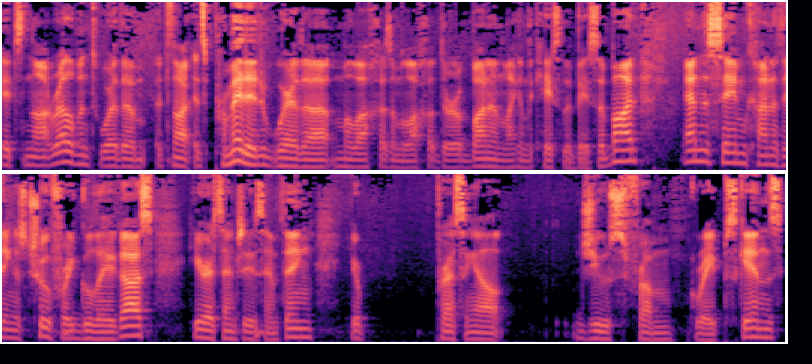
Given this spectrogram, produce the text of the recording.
it's not relevant where the it's not it's permitted where the malacha is a malacha durabanan, like in the case of the Beis Habad, and the same kind of thing is true for Igule. Here, essentially the same thing. You're pressing out juice from grape skins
